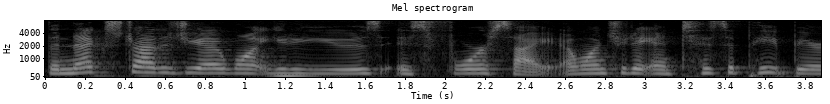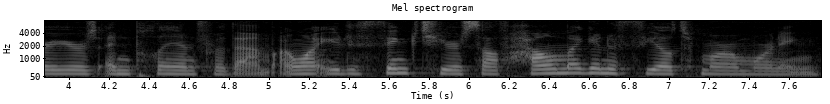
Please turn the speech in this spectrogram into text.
The next strategy I want you to use is foresight. I want you to anticipate barriers and plan for them. I want you to think to yourself, how am I going to feel tomorrow morning?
